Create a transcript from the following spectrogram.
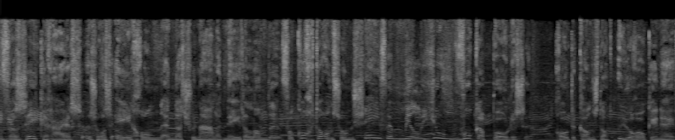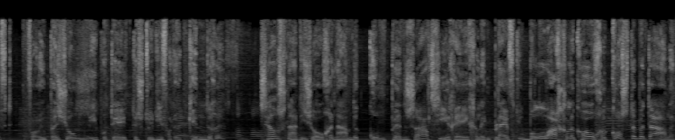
Verzekeraars zoals Egon en Nationale Nederlanden... verkochten ons zo'n 7 miljoen woekerpolissen. Grote kans dat u er ook in heeft. Voor uw pensioen, hypotheek, de studie van uw kinderen. Zelfs na die zogenaamde compensatieregeling... blijft u belachelijk hoge kosten betalen.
